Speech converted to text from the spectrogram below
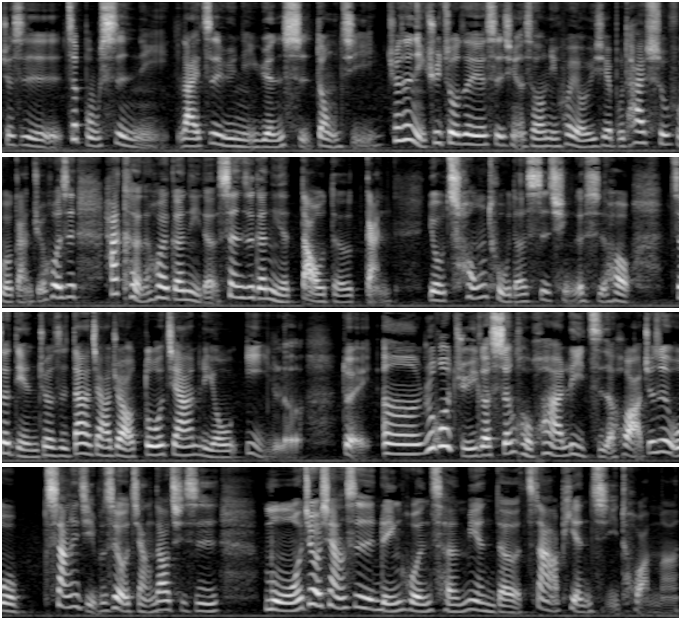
就是这不是你来自于你原始动机，就是你去做这些事情的时候，你会有一些不太舒服的感觉，或者是他可能会跟你的，甚至跟你的道德感有冲突的事情的时候，这点就是大家就要多加留意了。对，嗯、如果举一个生活化的例子的话，就是我上一集不是有讲到，其实。魔就像是灵魂层面的诈骗集团嘛，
